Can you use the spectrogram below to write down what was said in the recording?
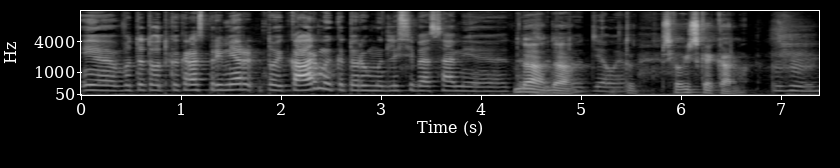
И вот это вот как раз пример той кармы, которую мы для себя сами да, вот да. вот делаем. Это психологическая карма. Угу.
